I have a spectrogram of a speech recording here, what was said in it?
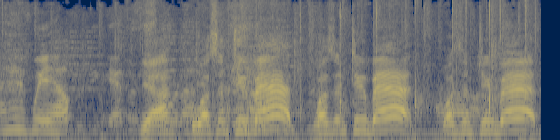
Uh, we helped together. Yeah, it wasn't too bad. Wasn't too bad. Wasn't too bad.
